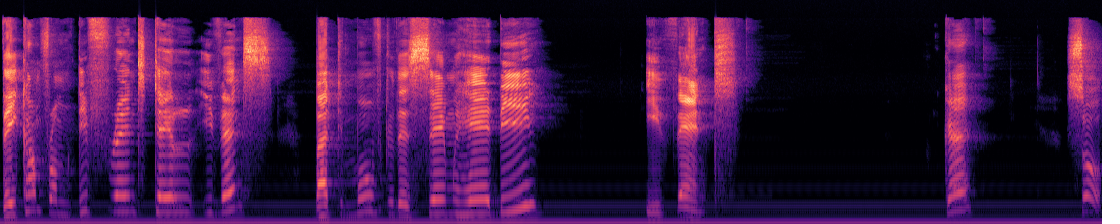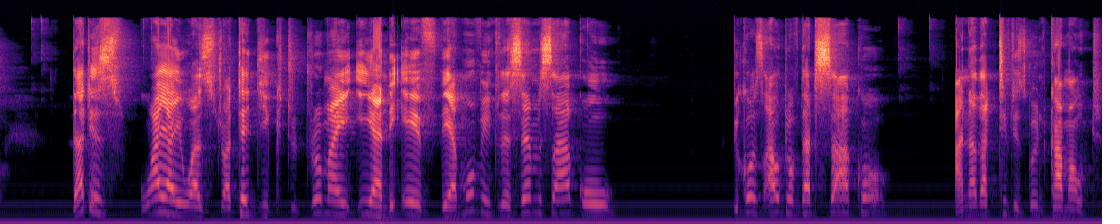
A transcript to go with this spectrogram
They come from different tail events, but move to the same head event. Okay? So, that is why I was strategic to draw my E and F. They are moving to the same circle. Because out of that circle, another activity is going to come out.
